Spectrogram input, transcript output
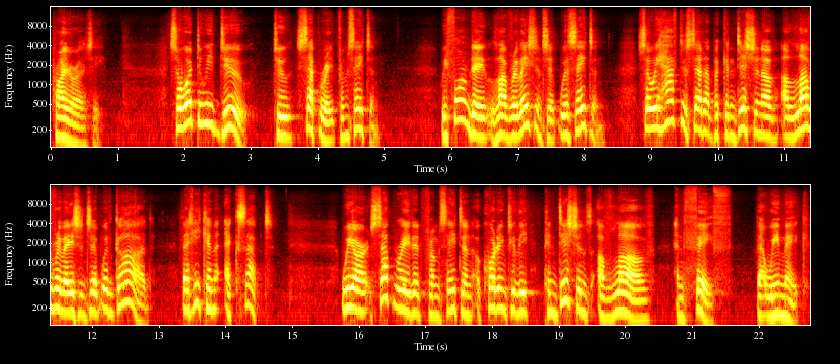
priority. So, what do we do to separate from Satan? We formed a love relationship with Satan. So we have to set up a condition of a love relationship with God that He can accept. We are separated from Satan according to the conditions of love and faith that we make.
